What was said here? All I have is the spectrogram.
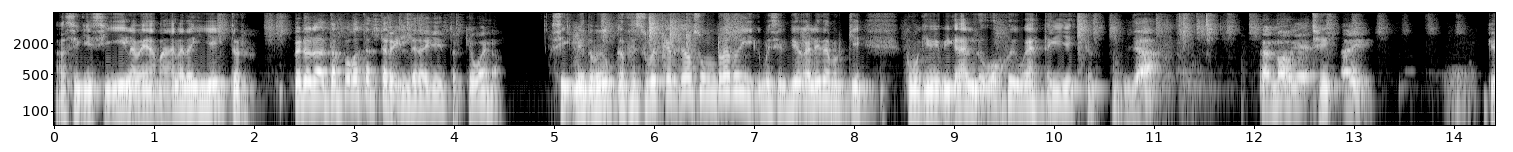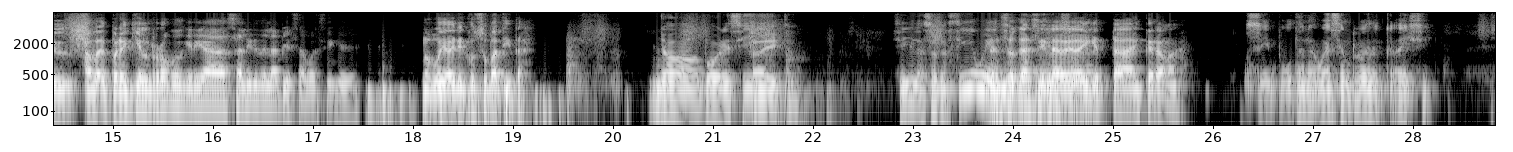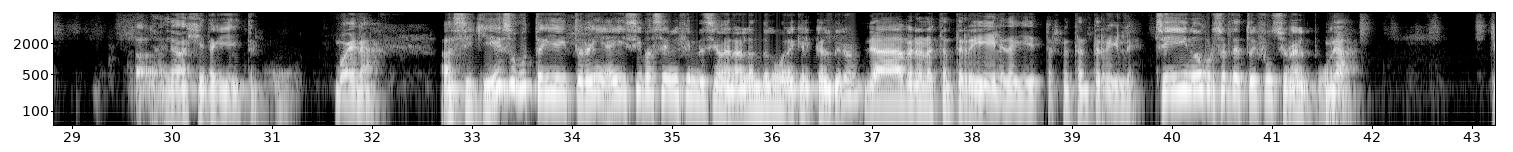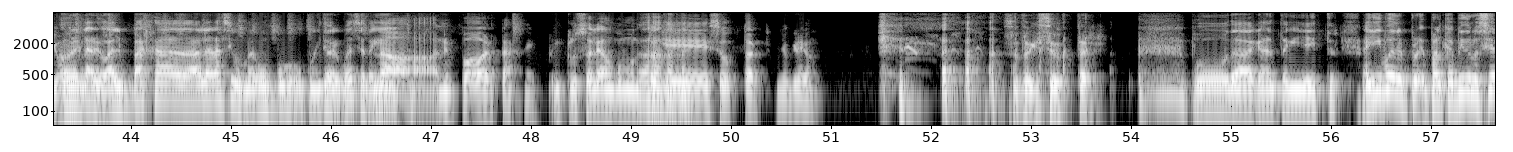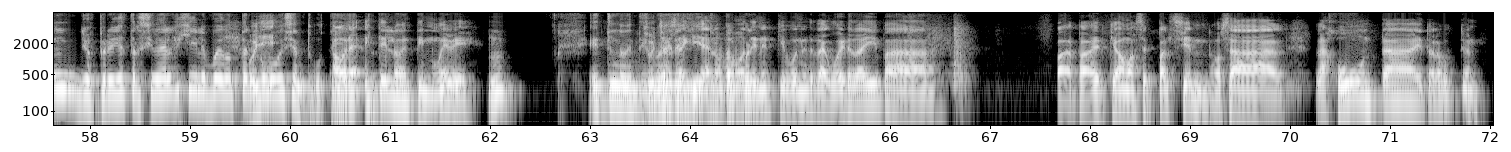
Así que sí, la media pana Taquillator. Pero tampoco es tan terrible Taquillator, qué bueno. Sí, me tomé un café súper cargado hace un rato y me sirvió caleta porque como que me picaban los ojos y weá Taquillator. Ya. Calmado, que. Sí. Ahí. Que por aquí el roco quería salir de la pieza, pues así que. No podía abrir con su patita. No, pobrecito. Ahí. Sí, la soca sí. La soca sí, la, veo ahí que está en carama. Sí, puta, la weá se enrolla en el cabello, sí. Ah. la bajé Taquillator. Buena. Así que eso, pues Taquillator, ahí, ahí sí pasé mi fin de semana hablando como la que el calderón. Ya, pero no es tan terrible, Taquillator, no es tan terrible. Sí, no, por suerte estoy funcional, pues. Ya. Ahora, claro, igual paja hablar así, pues me hago un, poco, un poquito de vergüenza. No, no importa. Incluso le hago como un toque seductor, yo creo. Su toque seductor. Puta, canta Guillator. Ahí, bueno, para el capítulo 100, yo espero ya estar sin alergia y les voy a contar cómo me siento. Pues, ahora, este es el 99. ¿Mm? Este es el 99. Chucha, aquí ya nos vamos a tener que poner de acuerdo ahí para para ver qué vamos a hacer para el 100. O sea, la junta y toda la cuestión.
